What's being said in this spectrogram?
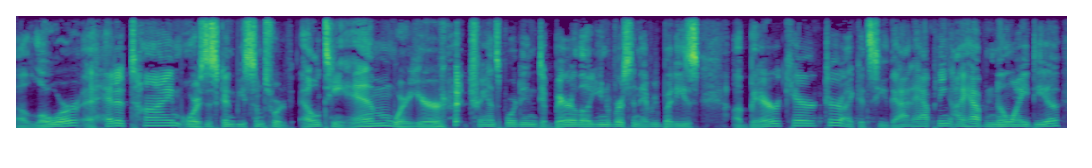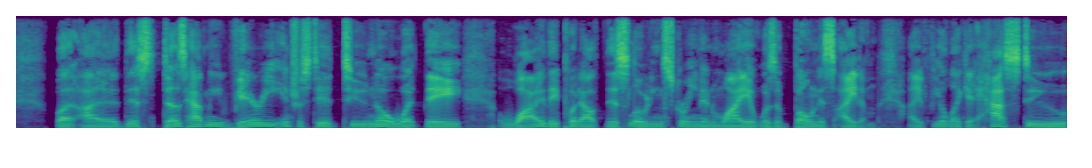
uh, lore ahead of time, or is this going to be some sort of LTM where you're transported into parallel universe and everybody's a bear character? I could see that happening. I have no idea, but I this does have me very interested to know what they why they put out this loading screen and why it was a bonus item. I feel like it has to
